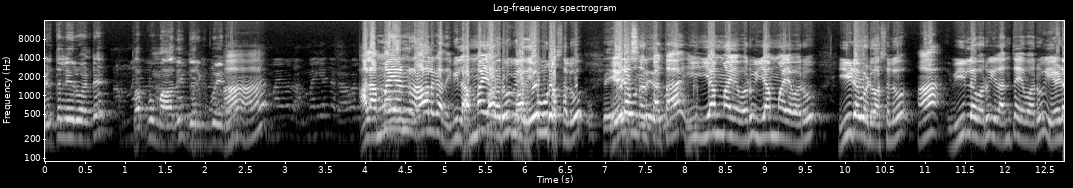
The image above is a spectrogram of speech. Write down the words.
పెడతలేరు అంటే తప్పు మాది ఆ. వాళ్ళ అమ్మాయి అని రావాలి కదా. వీళ్ళ అమ్మాయి ఎవరు? వీళ్ళు ఏ ఊరు అసలు? ఏడ ఉన్నారు కథ? ఈ అమ్మాయి ఎవరు? ఈ అమ్మాయి ఎవరు? ఈడెవడు అసలు? ఆ వీళ్ళెవరు? వీళ్ళంతా ఎవరు? ఏడ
